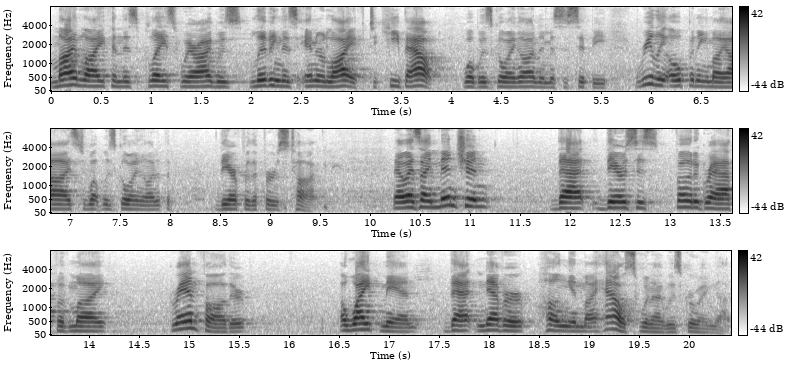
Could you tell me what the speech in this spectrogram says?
my life in this place where I was living this inner life to keep out what was going on in Mississippi, really opening my eyes to what was going on the, there for the first time. Now, as I mentioned, that there's this photograph of my grandfather, a white man, that never hung in my house when I was growing up.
